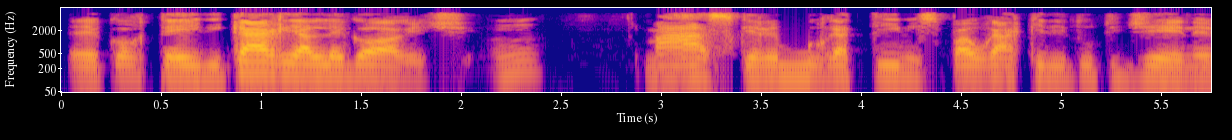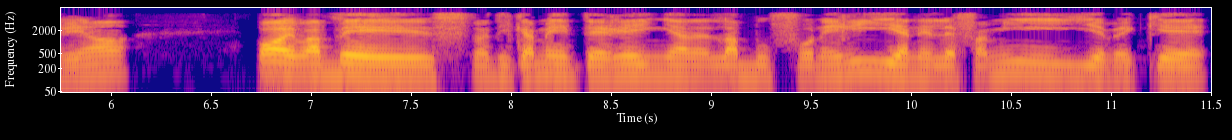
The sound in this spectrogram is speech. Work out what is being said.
eh, cortei di carri allegorici, hm? maschere, burattini, spauracchi di tutti i generi, no? Poi, vabbè, praticamente regna la buffoneria nelle famiglie perché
